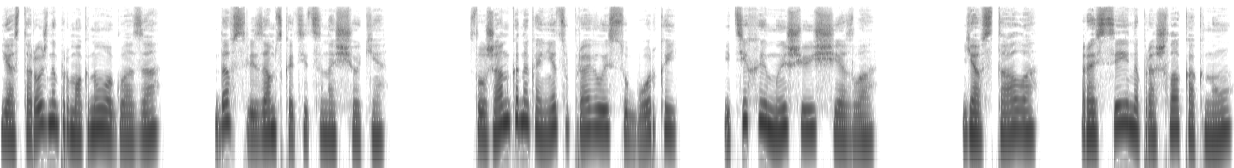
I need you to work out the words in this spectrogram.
я осторожно промокнула глаза, дав слезам скатиться на щеки. Служанка, наконец, управилась с уборкой и тихой мышью исчезла. Я встала, рассеянно прошла к окну,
